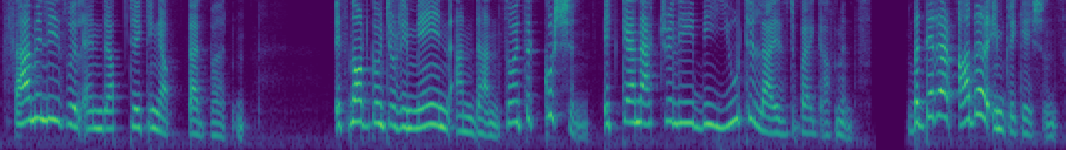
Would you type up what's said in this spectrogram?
families will end up taking up that burden. It's not going to remain undone. So it's a cushion. It can actually be utilized by governments. But there are other implications.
